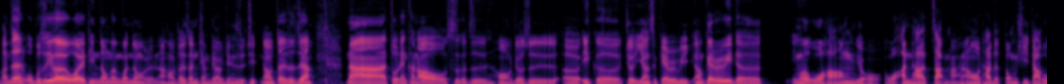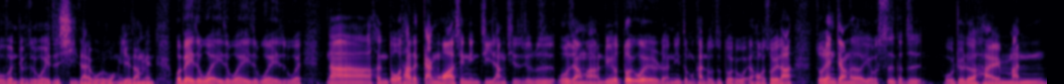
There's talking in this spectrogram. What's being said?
反正我不是一个为听众跟观众的人，然后再三强调一件事情，然后再是这样。那昨天看到四个字哦，就是呃一个就一样是 Gary V，然后 Gary V 的，因为我好像有我按他赞嘛，然后他的东西大部分就是会一直洗在我的网页上面，会被一直喂，一直喂，一直喂，一直喂。那很多他的干话心灵鸡汤，其实就是我讲嘛，你说对味的人，你怎么看都是对味哦。所以他昨天讲了有四个字，我觉得还蛮。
